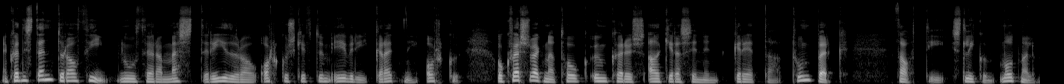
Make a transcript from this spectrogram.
en hvernig stendur á því nú þegar mest rýður á orkuskiptum yfir í grætni orku og hvers vegna tók umhverjus aðgerasinnin Greta Thunberg þátt í slíkum mótmælum?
